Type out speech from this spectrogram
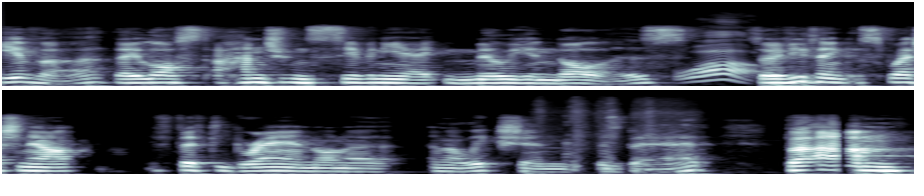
ever. They lost 178 million dollars. Wow. So if you think splashing out 50 grand on a an election is bad, but um,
